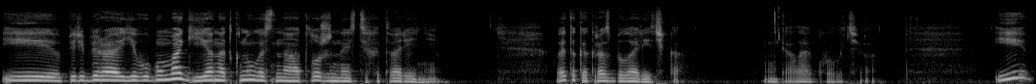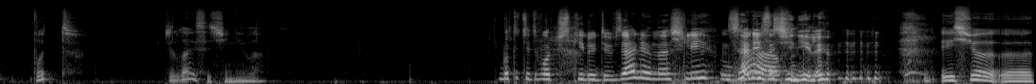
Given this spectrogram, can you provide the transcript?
И перебирая его бумаги, я наткнулась на отложенное стихотворение. Это как раз была речка Николая Колычева. И вот взяла и сочинила. Вот эти творческие люди взяли, нашли, взяли и Да. сочинили. Еще э,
